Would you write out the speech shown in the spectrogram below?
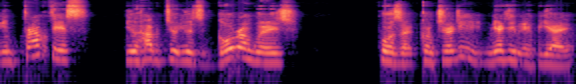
in practice, you have to use Go language for the Containerd native API.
